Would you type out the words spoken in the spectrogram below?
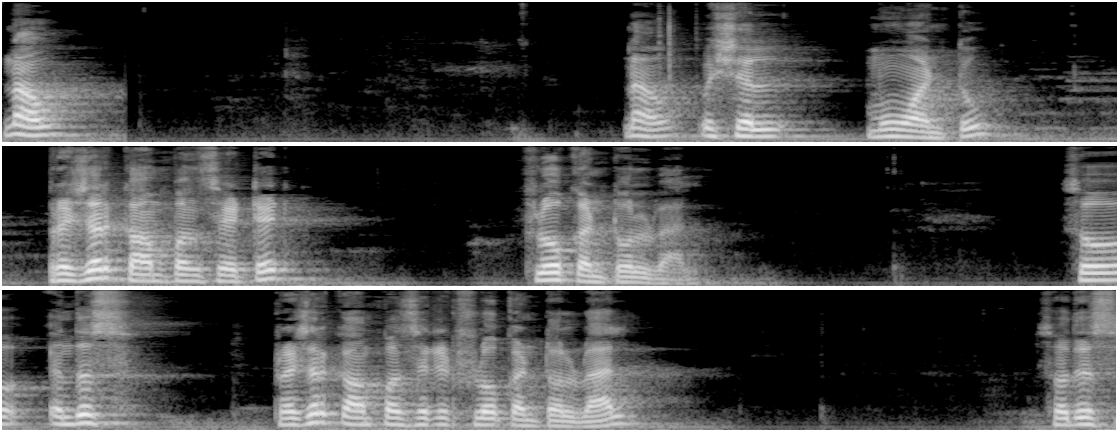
Now, now we shall move on to pressure compensated flow control valve. So in this pressure compensated flow control valve, so this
